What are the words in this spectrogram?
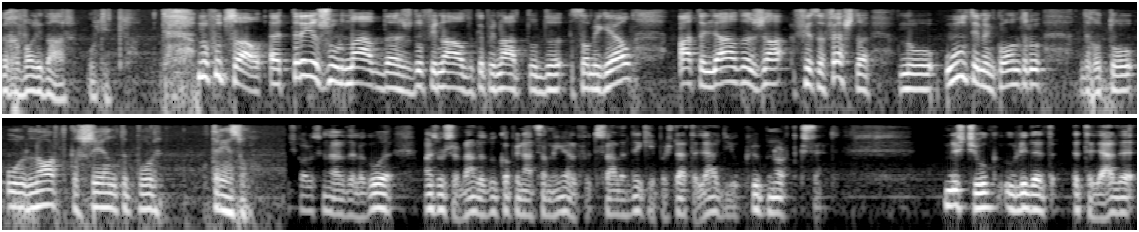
revalidar o título. No futsal, a três jornadas do final do campeonato de São Miguel, a Talhada já fez a festa. No último encontro, derrotou o Norte Crescente por 3-1. Escola Secundária da Lagoa, mais uma jornada do Campeonato São Miguel Futsal de equipas da Talhada e o Clube Norte Crescente. Neste jogo, o líder atalhada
